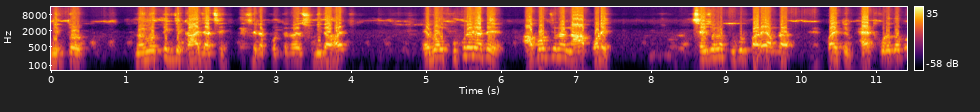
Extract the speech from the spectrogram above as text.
নিত্য নৈমিত্তিক যে কাজ আছে সেটা করতে তাদের সুবিধা হয় এবং পুকুরে যাতে আবর্জনা না পড়ে, সেই জন্য পুকুর পাড়ে আমরা কয়েকটি ভ্যাট করে দেবো।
